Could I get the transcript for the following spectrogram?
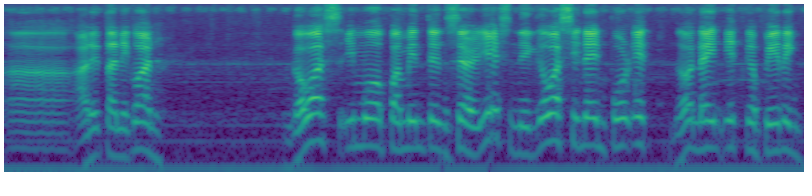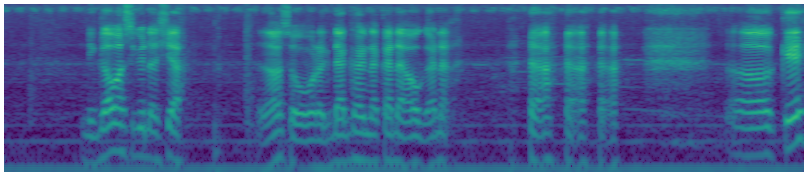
Uh, arita ni kuan. Gawas imo paminten sir. Yes, ni gawas si 948, no? 98 nga piring. Ni gawas gyud na siya. No? So ragdaghang nakadaog ana. okay.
